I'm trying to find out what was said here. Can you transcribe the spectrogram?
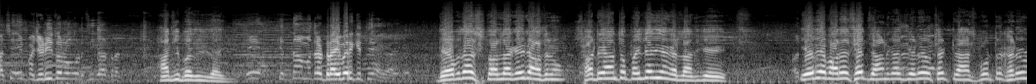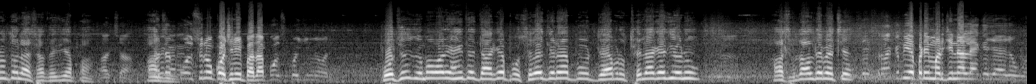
ਅੱਛਾ ਇਹ ਬਜੜੀ ਤੋਂ ਲੋਡ ਸੀਗਾ ਟਰੱਕ? ਹਾਂਜੀ ਬਦਲੀ ਦਾ ਜੀ। ਇਹ ਕਿੱਦਾਂ ਮਤਲਬ ਡਰਾਈਵਰ ਕਿੱਥੇ ਹੈਗਾ? ਦੇਵਦਾ ਹਸਪਤਾਲ ਆ ਗਏ ਰਾਤ ਨੂੰ। ਸਾਡੇ ਆਉਣ ਤੋਂ ਪਹਿਲੇ ਦੀਆਂ ਗੱਲਾਂ ਜੀ ਇਹ। ਇਹਦੇ ਬਾਰੇ ਸੇ ਜਾਣਕਾਰੀ ਜਿਹੜੇ ਉੱਥੇ ਟਰਾਂਸਪੋਰਟਰ ਖੜੇ ਉਹਨਾਂ ਤੋਂ ਲੈ ਸਕਦੇ ਜੀ ਆਪਾਂ। ਅੱਛਾ। ਮਤਲਬ ਪੁਲਿਸ ਨੂੰ ਕੁਝ ਨਹੀਂ ਪਤਾ ਪੁਲਿਸ ਕੋਈ ਜ਼ਿੰਮੇਵਾਰੀ? ਪੁਲਿਸ ਦੀ ਜ਼ਿੰਮੇਵਾਰੀ ਅਸੀਂ ਤੇ ਜਾ ਕੇ ਪੁੱਛ ਲਿਆ ਜਿਹੜਾ ਡਰਾਈਵਰ ਉੱਥੇ ਲੈ ਗਿਆ ਜੀ ਉਹਨੂੰ। ਹਸਪਤਾਲ ਦੇ ਵਿੱਚ। ਤੇ ਟਰੱਕ ਵੀ ਆਪਣੀ ਮਰਜ਼ੀ ਨਾਲ ਲੈ ਕੇ ਜਾਇਆ ਜਾਊਗਾ?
